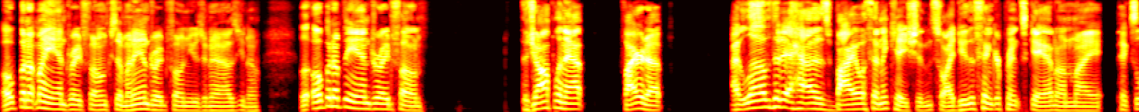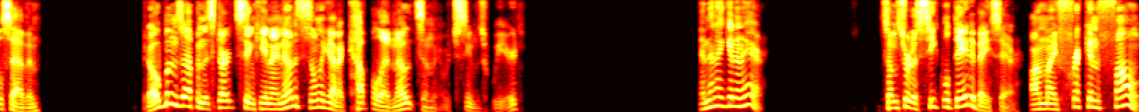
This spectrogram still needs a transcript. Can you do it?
open up my Android phone because I'm an Android phone user now, as you know. Open up the Android phone, the Joplin app, fired up. I love that it has bioauthentication. So I do the fingerprint scan on my Pixel 7. It opens up and it starts syncing. I notice it's only got a couple of notes in there, which seems weird. And then I get an error. Some sort of SQL database error on my frickin' phone.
